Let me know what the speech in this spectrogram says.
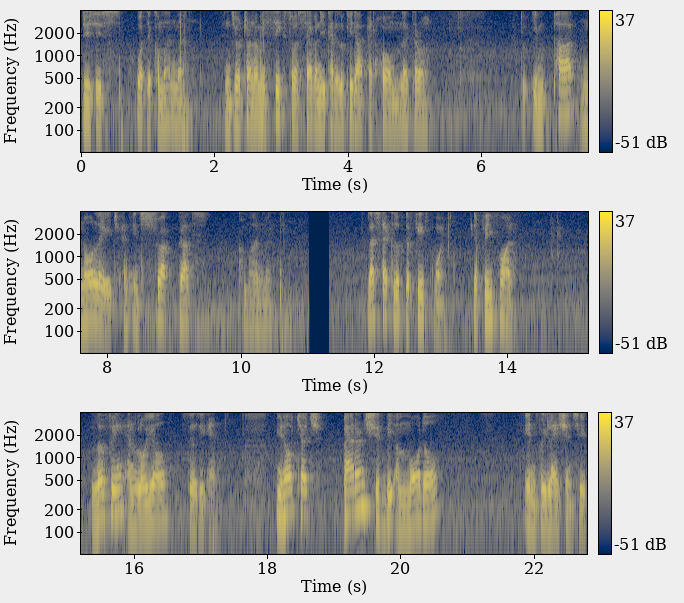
This is what the commandment in Deuteronomy 6 verse 7, you can look it up at home later on. To impart knowledge and instruct God's commandment. Let's take a look at the fifth one. The fifth one. Loving and loyal till the end. You know, church, parents should be a model in relationship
